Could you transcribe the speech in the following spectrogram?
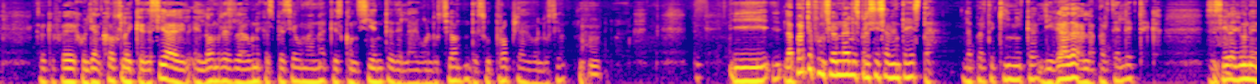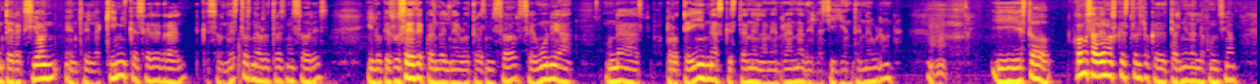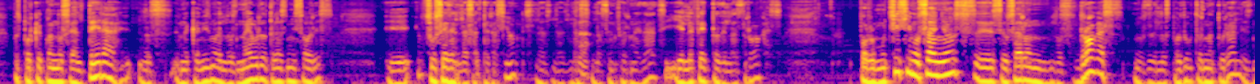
creo que fue Julian Huxley, que decía, el, el, hombre es la única especie humana que es consciente de la evolución, de su propia evolución. Y la parte funcional es precisamente esta, la parte química ligada a la parte eléctrica. Es decir, hay una interacción entre la química cerebral, que son estos neurotransmisores, y lo que sucede cuando el neurotransmisor se une a unas proteínas que están en la membrana de la siguiente neurona. Y esto, ¿cómo sabemos que esto es lo que determina la función? Pues porque cuando se altera los, el mecanismo de los neurotransmisores, eh, suceden las alteraciones, las, las enfermedades y el efecto de las drogas. Por muchísimos años eh, se usaron las drogas, los, los productos naturales,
